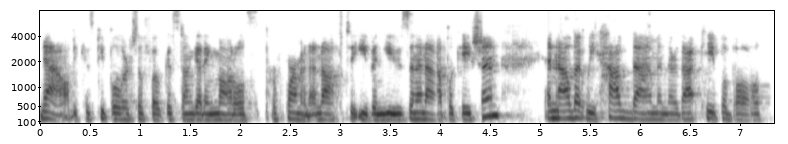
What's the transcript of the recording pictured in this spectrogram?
now because people are so focused on getting models performant enough to even use in an application. And now that we have them and they're that capable,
